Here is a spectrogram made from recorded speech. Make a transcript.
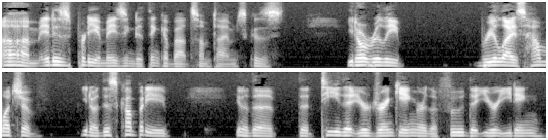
Um, it is pretty amazing to think about sometimes because you don't really realize how much of you know this company, you know the the tea that you're drinking or the food that you're eating,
